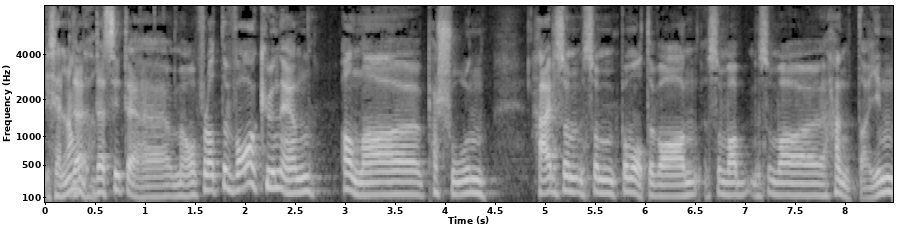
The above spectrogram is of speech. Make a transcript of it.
i kjelleren. Det, det sitter jeg med òg, for at det var kun en annen person her som, som på en måte var, som var, som var henta inn.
